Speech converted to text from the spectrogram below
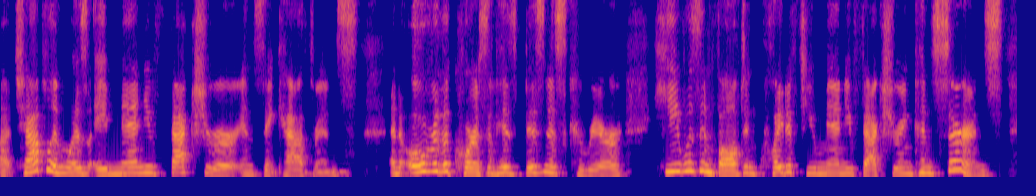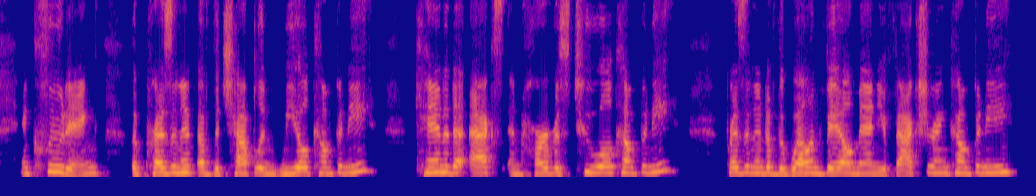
Uh, Chaplin was a manufacturer in St. Catharines, and over the course of his business career, he was involved in quite a few manufacturing concerns, including the president of the Chaplin Wheel Company, Canada Axe and Harvest Tool Company, president of the Welland Vale Manufacturing Company,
